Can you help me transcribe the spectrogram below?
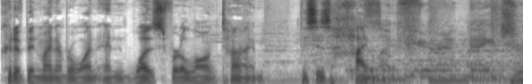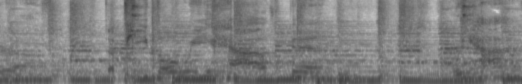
could have been my number one and was for a long time. This is High Life. Disappearing nature of the people we have been. We have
